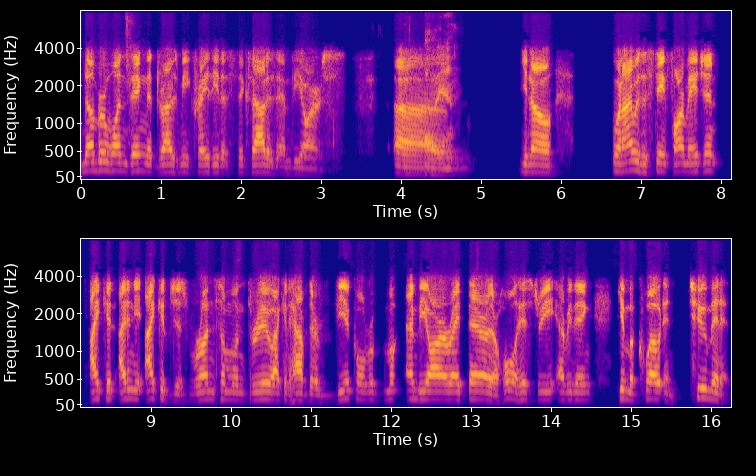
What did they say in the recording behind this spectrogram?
number one thing that drives me crazy that sticks out is MVRs. Um, oh yeah. Um, you know, when I was a State Farm agent, I could I didn't I could just run someone through. I could have their vehicle MVR right there, their whole history, everything. Give them a quote in two minutes.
